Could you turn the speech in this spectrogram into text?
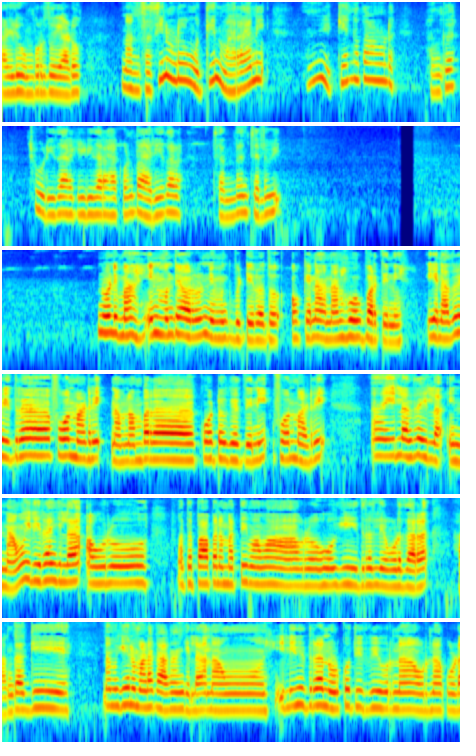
ಹಳ್ಳಿ ಉಂಬ್ರದು ಯಾಡು. ನನ್ನ ಸಸಿ ನೋಡು ಮುದ್ದಿನ ಮರಾನಿ. ಹ್ಞೂ ಇಕ್ಕೆ ಹೆಂಗದ ನೋಡು. ಹಂಗೆ ಚೂಡಿದಾರ ಗಿಡಿದಾರ ಹಾಕೊಂಡು ಭಾರಿ ಅದಾಳ. ಚಂದನ್ ಚಲವಿ. ನೋಡಿಮ್ಮ ಇನ್ನು ಮುಂದೆ ಅವರು ನಿಮಗೆ ಬಿಟ್ಟಿರೋದು. ಓಕೆನಾ? ನಾನು ಹೋಗಿ ಬರ್ತೀನಿ. ಏನಾದರೂ ಇದ್ರೆ ಫೋನ್ ಮಾಡಿರಿ. ನಮ್ಮ ನಂಬರ್ ಕೊಟ್ಟು ಹೋಗಿರ್ತೀನಿ ಫೋನ್ ಮಾಡಿರಿ. ಇಲ್ಲಾಂದ್ರೆ ಇಲ್ಲ. ಇನ್ನು ನಾವು ಇಲ್ಲಿ ಇರಂಗಿಲ್ಲ. ಅವರು ಮತ್ತು ಪಾಪ ನಮ್ಮ ಅತ್ತೆ ಮಾವ ಅವರು ಹೋಗಿ ಇದರಲ್ಲಿ ಉಳ್ದಾರ. ಹಾಗಾಗಿ ನಮಗೇನು ಮಾಡೋಕ್ಕಾಗಂಗಿಲ್ಲ ನಾವು ಇಲ್ಲಿ ಇದ್ರೆ ನೋಡ್ಕೋತಿದ್ವಿ ಇವ್ರನ್ನ ಅವ್ರನ್ನ ಕೂಡ.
